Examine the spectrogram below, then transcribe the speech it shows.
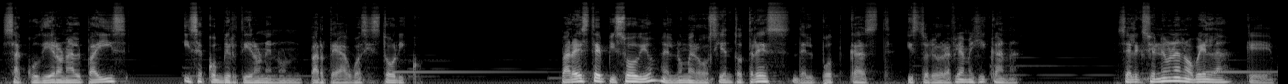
sacudieron al país y se convirtieron en un parteaguas histórico. Para este episodio, el número 103 del podcast Historiografía Mexicana, seleccioné una novela que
